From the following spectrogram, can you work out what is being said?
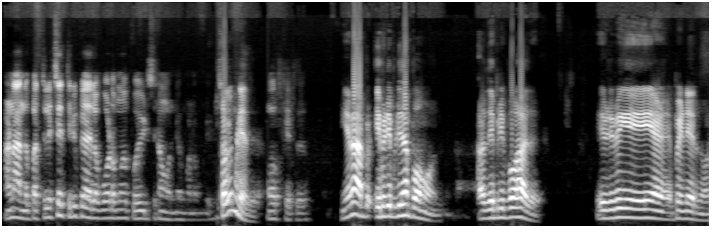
ஆனா அந்த பத்து லட்சம் திருப்பி அதுல போடும்போது போயிடுச்சுன்னா ஒண்ணும் பண்ண முடியும் சொல்ல முடியாது. ஓகே சார் ஏன்னா அப்படி- இப்படி இப்படி தான் போகும். அது இப்படி போகாது. இப்படி இப்படி போயிட்டே இருக்கும்.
